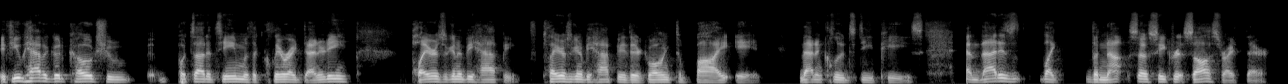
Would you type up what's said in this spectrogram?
if you have a good coach who puts out a team with a clear identity, players are going to be happy. Players are going to be happy. They're going to buy in. That includes DPs. And that is like the not so secret sauce right there.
